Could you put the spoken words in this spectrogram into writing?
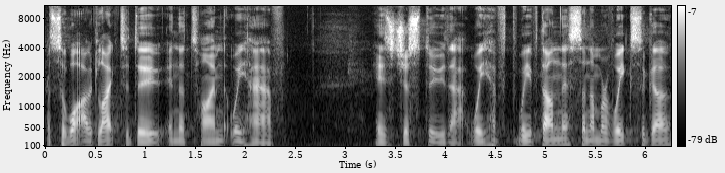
And so, what I would like to do in the time that we have is just do that. We have we've done this a number of weeks ago,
